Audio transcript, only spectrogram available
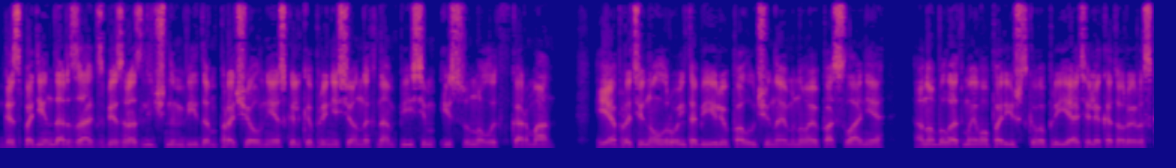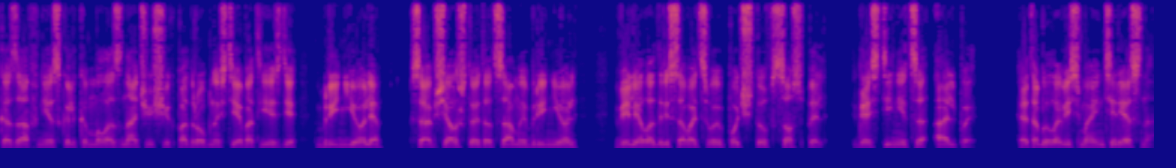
Господин Дарзак с безразличным видом прочел несколько принесенных нам писем и сунул их в карман. Я протянул руль Табилю полученное мною послание. Оно было от моего парижского приятеля, который, рассказав несколько малозначащих подробностей об отъезде Бриньоля, сообщал, что этот самый Бриньоль велел адресовать свою почту в Соспель, гостиница «Альпы». Это было весьма интересно,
